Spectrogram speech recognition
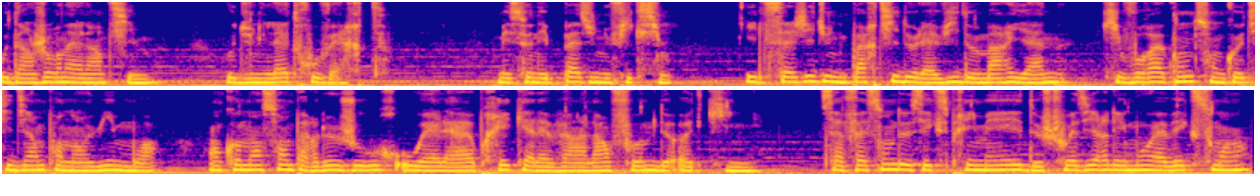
ou d'un journal intime, ou d'une lettre ouverte. Mais ce n'est pas une fiction. Il s'agit d'une partie de la vie de Marianne qui vous raconte son quotidien pendant huit mois, en commençant par le jour où elle a appris qu'elle avait un lymphome de Hodgkin. Sa façon de s'exprimer, de choisir les mots avec soin,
